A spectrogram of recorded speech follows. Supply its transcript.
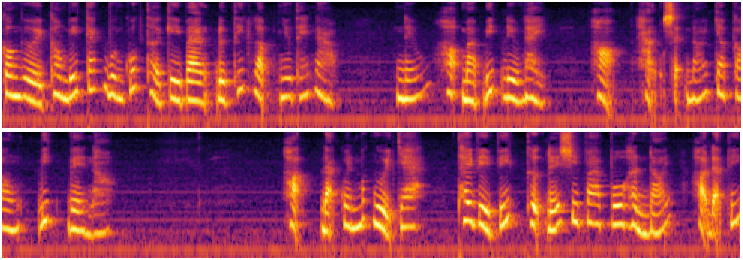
Con người không biết các vương quốc thời kỳ vàng được thiết lập như thế nào. Nếu họ mà biết điều này, họ hẳn sẽ nói cho con biết về nó họ đã quên mất người cha thay vì viết thượng đế shiva vô hình nói họ đã viết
